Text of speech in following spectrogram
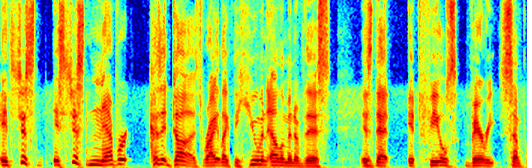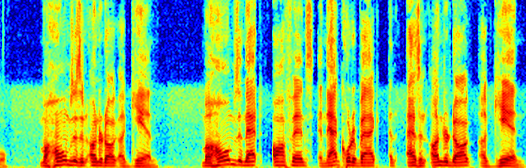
it's just it's just never cuz it does, right? Like the human element of this is that it feels very simple. Mahomes is an underdog again. Mahomes and that offense and that quarterback as an underdog again.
